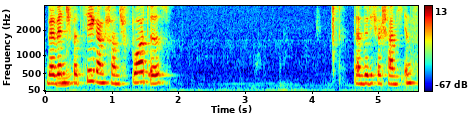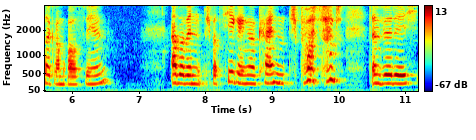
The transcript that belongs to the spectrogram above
Weil wenn mhm. Spaziergang schon Sport ist, dann würde ich wahrscheinlich Instagram rauswählen. Aber wenn Spaziergänge kein Sport sind, dann würde ich.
